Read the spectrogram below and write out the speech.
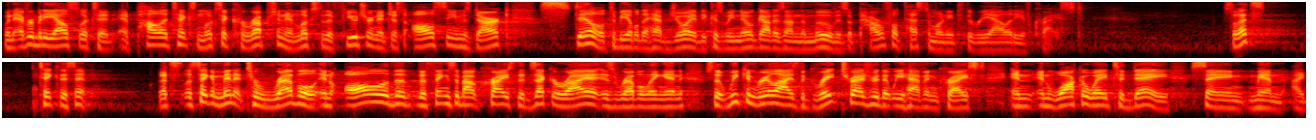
when everybody else looks at, at politics and looks at corruption and looks to the future and it just all seems dark, still to be able to have joy because we know God is on the move is a powerful testimony to the reality of Christ. So let's take this in. Let's, let's take a minute to revel in all of the, the things about Christ that Zechariah is reveling in so that we can realize the great treasure that we have in Christ and, and walk away today saying, man, I,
